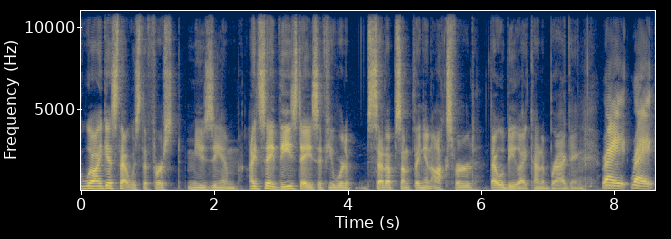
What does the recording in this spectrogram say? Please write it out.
Well, I guess that was the first museum. I'd say these days, if you were to set up something in Oxford, that would be like kind of bragging. Right, right.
